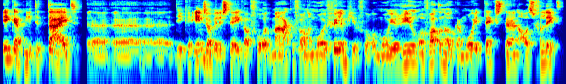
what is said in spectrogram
Ik heb niet de tijd uh, die ik erin zou willen steken voor het maken van een mooi filmpje, voor een mooie reel of wat dan ook, en mooie teksten en alles gelikt.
